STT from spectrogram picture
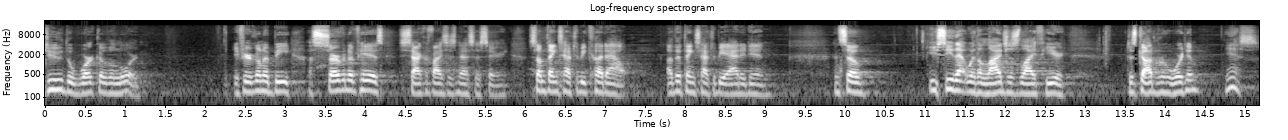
do the work of the Lord. If you're going to be a servant of His, sacrifice is necessary. Some things have to be cut out, other things have to be added in. And so you see that with Elijah's life here. Does God reward him? Yes,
